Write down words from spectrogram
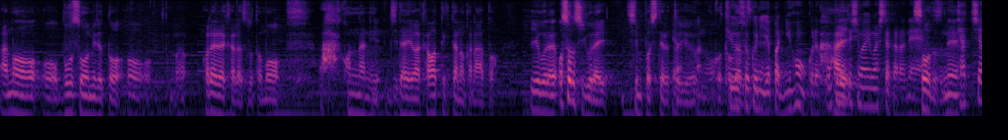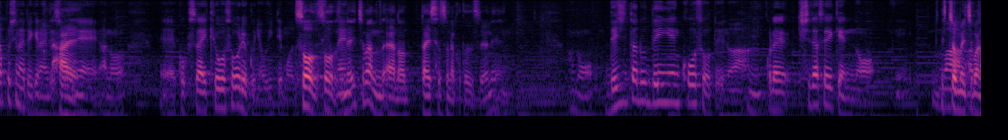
あのブースを見ると、まあ、我々からするともうああこんなに時代は変わってきたのかなというぐらい恐ろしいぐらい進歩しているということが、ね、急速にやっぱり日本これ遅れてしまいましたからね、はい、そうですね。キャッチアップしないといけないんですよね。はい、あのえー、国際競争力においても、ね、そうそうですね。一番あの大切なことですよね、うん、あのデジタル田園構想というのは、うん、これ岸田政権の、まあ、看板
